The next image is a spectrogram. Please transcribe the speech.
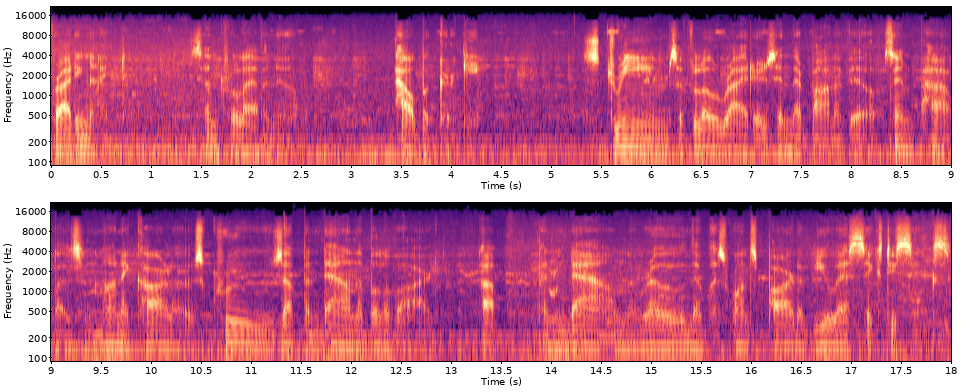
Friday night, Central Avenue, Albuquerque. Streams of lowriders in their Bonnevilles, Impalas, and Monte Carlos cruise up and down the boulevard, up and down the road that was once part of US 66.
